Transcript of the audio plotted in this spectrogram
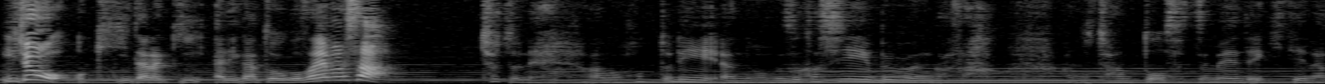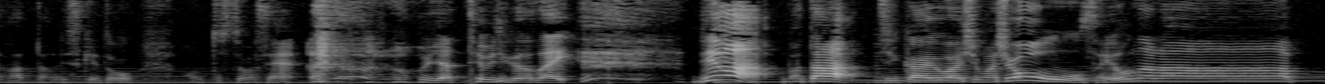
以上お聞きいただきありがとうございました。ちょっとねあの本当にあの難しい部分がさあのちゃんと説明できてなかったんですけど本当すいません。やってみてください。ではまた次回お会いしましょう。さようなら。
